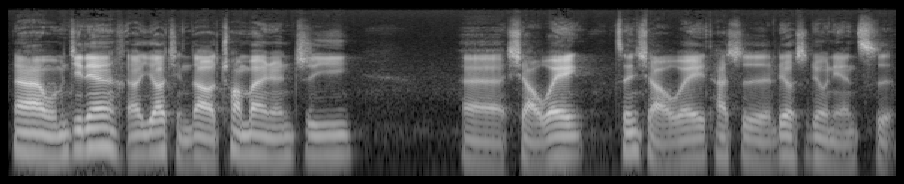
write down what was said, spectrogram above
那我们今天要邀请到创办人之一，呃，小薇曾小薇，她是六十六年次，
